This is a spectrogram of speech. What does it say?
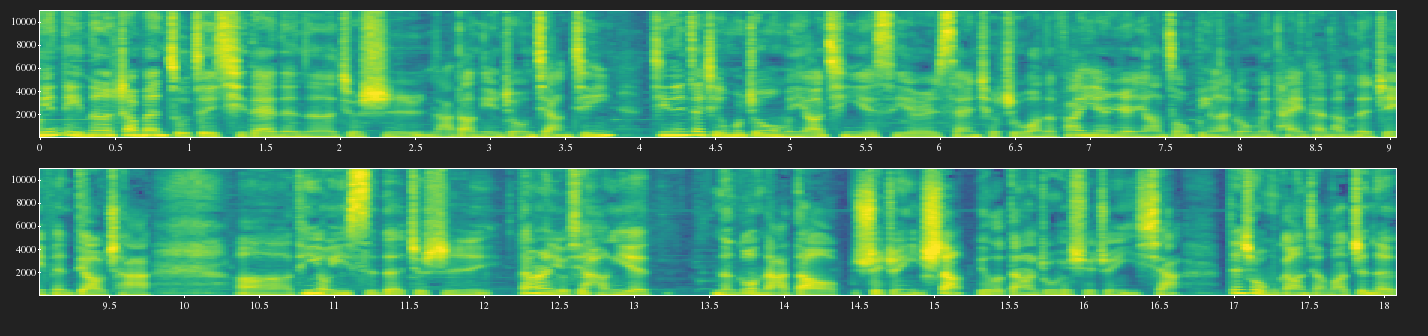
年底呢，上班族最期待的呢，就是拿到年终奖金。今天在节目中，我们邀请 Yes 一二三求职网的发言人杨宗斌来跟我们谈一谈他们的这一份调查，呃，挺有意思的。就是当然有些行业能够拿到水准以上，有的当然就会水准以下。但是我们刚刚讲到，真的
